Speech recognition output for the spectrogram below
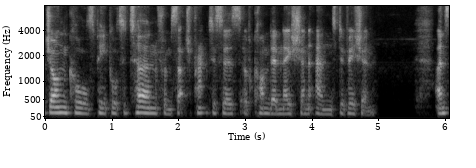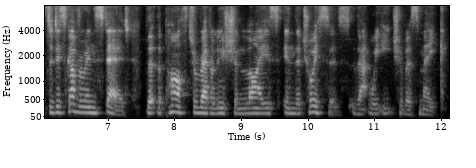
John calls people to turn from such practices of condemnation and division and to discover instead that the path to revolution lies in the choices that we each of us make.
